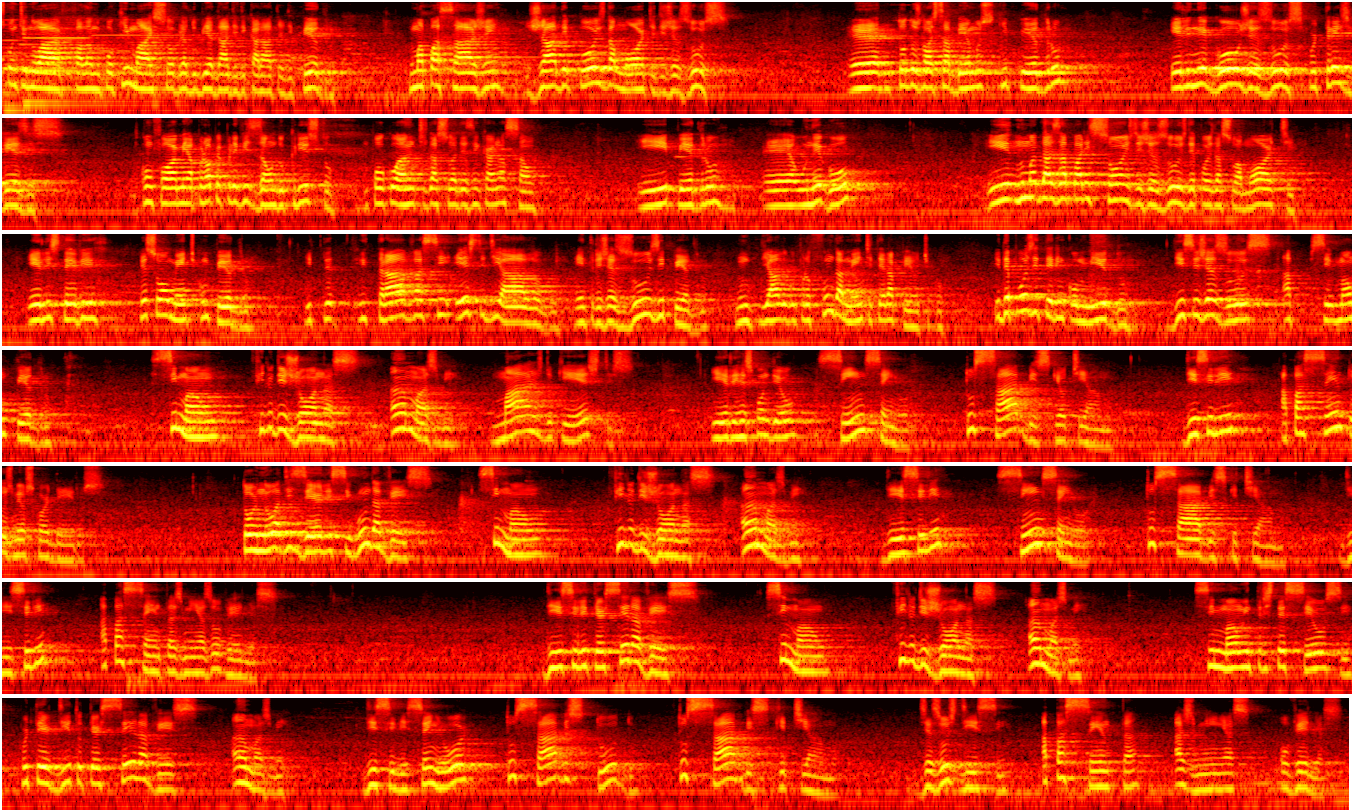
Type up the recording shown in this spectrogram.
vamos continuar falando um pouquinho mais sobre a dubiedade de caráter de Pedro, numa passagem já depois da morte de Jesus. É, todos nós sabemos que Pedro ele negou Jesus por três vezes, conforme a própria previsão do Cristo, um pouco antes da sua desencarnação. E Pedro é, o negou e numa das aparições de Jesus depois da sua morte, ele esteve pessoalmente com Pedro e, e trava-se este diálogo entre Jesus e Pedro, um diálogo profundamente terapêutico. E depois de terem comido, disse Jesus a Simão Pedro: Simão, filho de Jonas, amas-me mais do que estes? E ele respondeu: Sim, Senhor, tu sabes que eu te amo. Disse-lhe: Apacenta os meus cordeiros. Tornou a dizer-lhe segunda vez: Simão, filho de Jonas, amas-me? Disse-lhe: Sim, Senhor, tu sabes que te amo. Disse-lhe: Apacenta as minhas ovelhas. Disse-lhe terceira vez: Simão, filho de Jonas, amas-me? Simão entristeceu-se por ter dito terceira vez: Amas-me? Disse-lhe: Senhor, tu sabes tudo, tu sabes que te amo. Jesus disse: Apacenta as minhas ovelhas.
